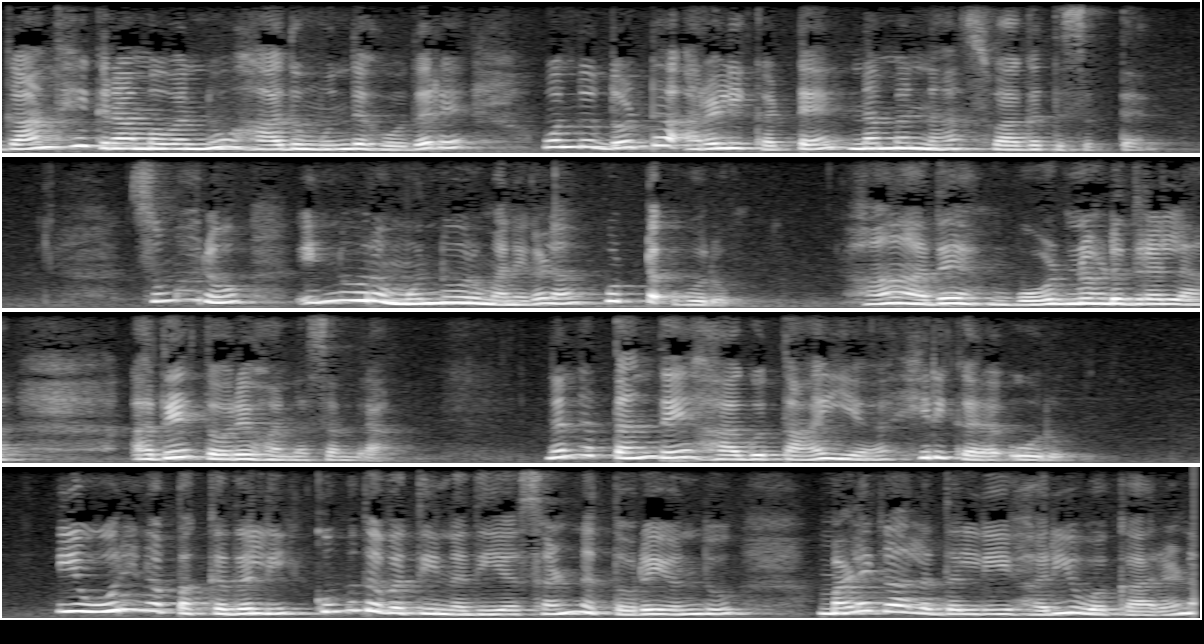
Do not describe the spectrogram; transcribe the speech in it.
ಗಾಂಧಿ ಗ್ರಾಮವನ್ನು ಹಾದು ಮುಂದೆ ಹೋದರೆ ಒಂದು ದೊಡ್ಡ ಅರಳಿ ಕಟ್ಟೆ ನಮ್ಮನ್ನು ಸ್ವಾಗತಿಸುತ್ತೆ. ಸುಮಾರು ಇನ್ನೂರು ಮುನ್ನೂರು ಮನೆಗಳ ಪುಟ್ಟ ಊರು. ಹಾಂ, ಅದೇ ಬೋರ್ಡ್ ನೋಡಿದ್ರಲ್ಲ. ಅದೇ ತೋರೆ ಹೊನ್ನಸಂದ್ರ ನನ್ನ ತಂದೆ ಹಾಗೂ ತಾಯಿಯ ಹಿರಿಕರ ಊರು. ಈ ಊರಿನ ಪಕ್ಕದಲ್ಲಿ ಕುಮುದವತಿ ನದಿಯ ಸಣ್ಣ ತೊರೆಯೊಂದು ಮಳೆಗಾಲದಲ್ಲಿ ಹರಿಯುವ ಕಾರಣ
